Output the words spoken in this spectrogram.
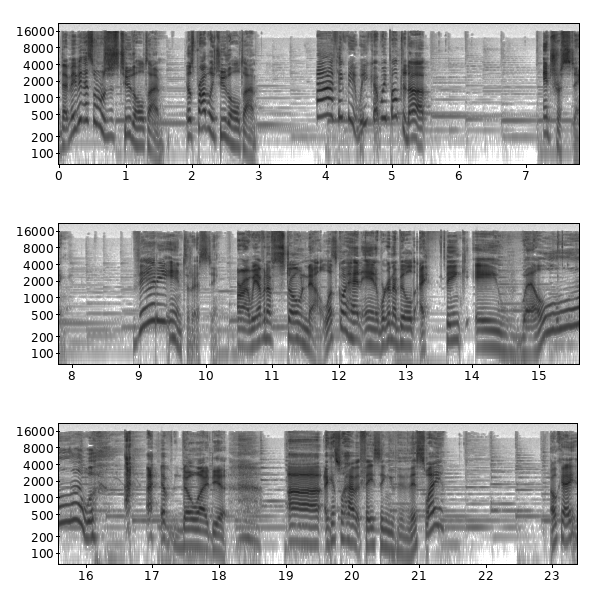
that maybe this one was just two the whole time. It was probably two the whole time. I think we we got, we bumped it up. Interesting. Very interesting. All right, we have enough stone now. Let's go ahead and we're gonna build, I think, a well. I have no idea. Uh, I guess we'll have it facing this way. Okay.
